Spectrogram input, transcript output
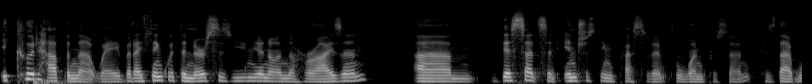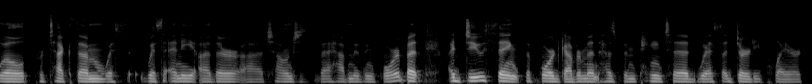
it could happen that way, but I think with the nurses union on the horizon, um, this sets an interesting precedent for one percent because that will protect them with with any other uh, challenges that they have moving forward. But I do think the Ford government has been painted with a dirty player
